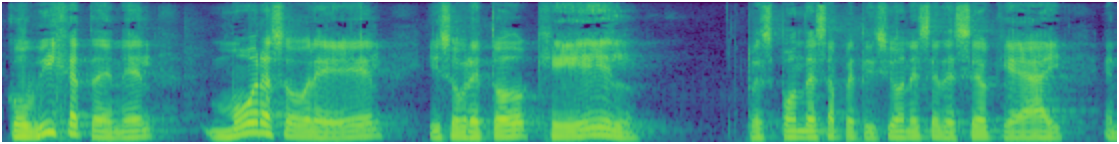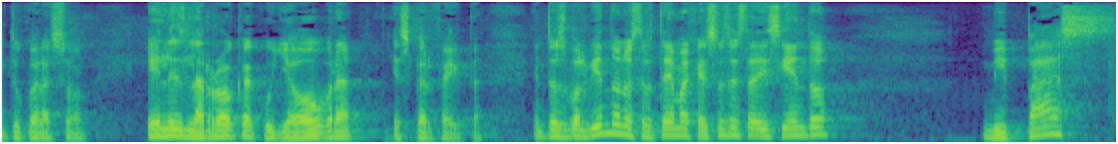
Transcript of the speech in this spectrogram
cobíjate en Él, mora sobre Él y sobre todo que Él responda a esa petición, ese deseo que hay en tu corazón. Él es la roca cuya obra es perfecta. Entonces, volviendo a nuestro tema, Jesús está diciendo, mi paz,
